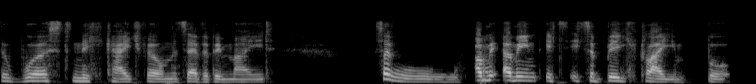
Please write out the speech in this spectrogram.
the worst Nick Cage film that's ever been made. So, Ooh. I mean, I mean, it's it's a big claim, but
